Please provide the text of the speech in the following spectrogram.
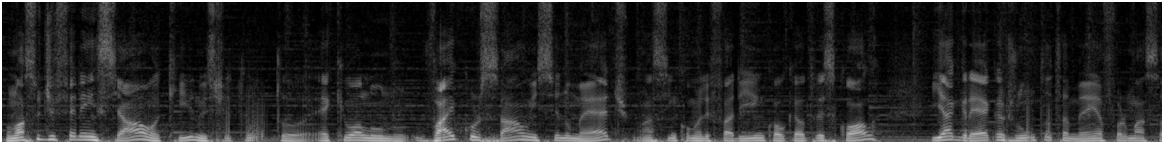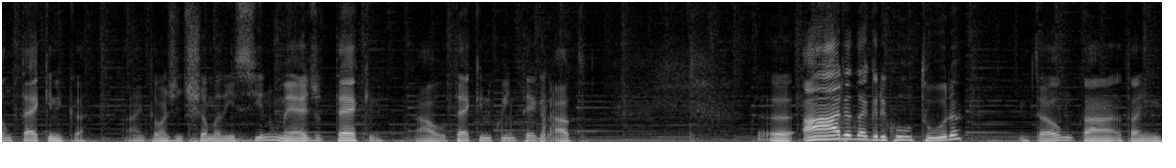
O nosso diferencial aqui no instituto é que o aluno vai cursar o ensino médio, assim como ele faria em qualquer outra escola, e agrega junto também a formação técnica. Tá? Então a gente chama de ensino médio técnico, tá? o técnico integrado. Uh, a área da agricultura, então, está tá em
